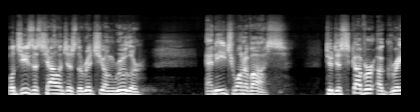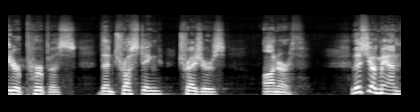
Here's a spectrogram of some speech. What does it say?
Well, Jesus challenges the rich young ruler and each one of us to discover a greater purpose than trusting treasures on earth. This young man,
